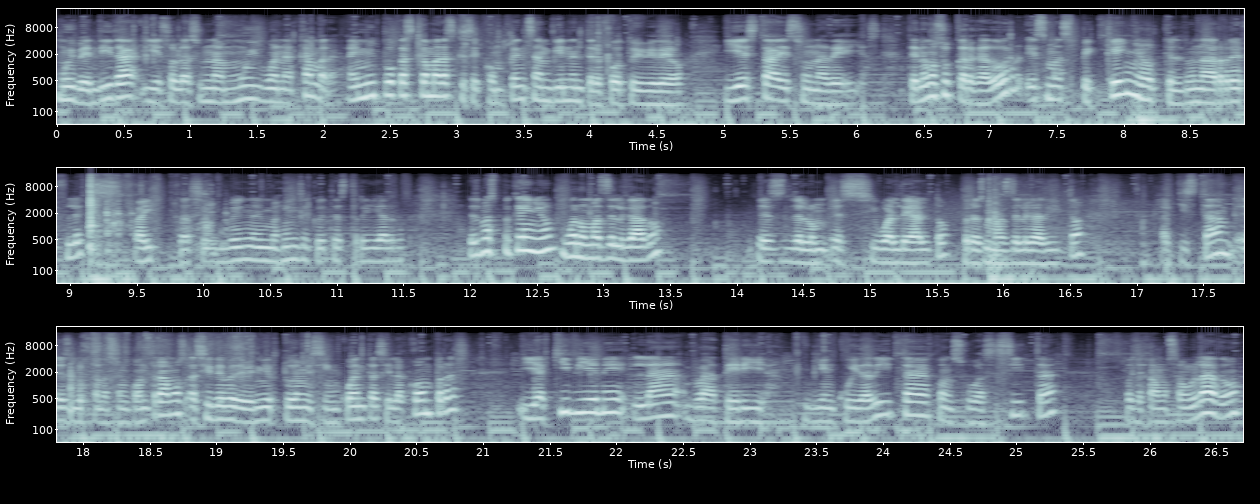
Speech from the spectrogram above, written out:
muy vendida y eso la hace una muy buena cámara. Hay muy pocas cámaras que se compensan bien entre foto y video y esta es una de ellas. Tenemos su cargador, es más pequeño que el de una reflex. Ay, casi, venga, imagínense que ahorita estrella algo. Es más pequeño, bueno, más delgado. Es, es igual de alto, pero es más delgadito. Aquí está, es lo que nos encontramos. Así debe de venir tu M50 si la compras. Y aquí viene la batería, bien cuidadita, con su basecita. Lo dejamos a un lado.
